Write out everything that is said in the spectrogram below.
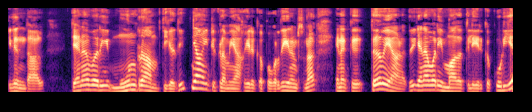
இருந்தால் ஜனவரி மூன்றாம் தேதி ஞாயிற்றுக்கிழமையாக இருக்க போகிறது. ஏனென்று சொன்னால் எனக்கு தேவையானது ஜனவரி மாதத்தில் இருக்கக்கூடிய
